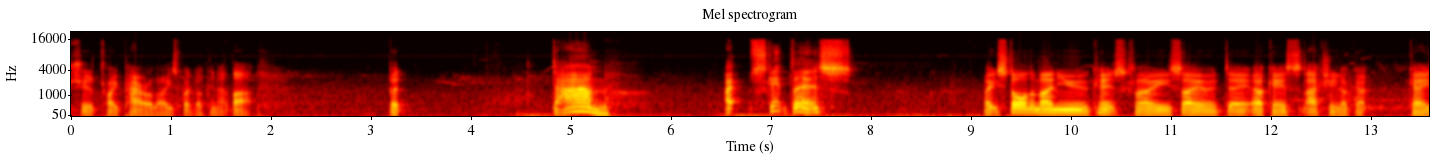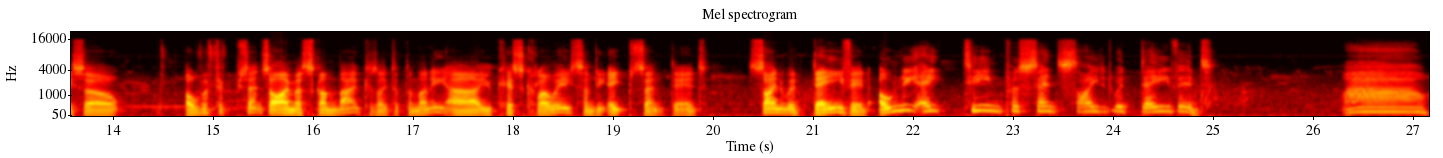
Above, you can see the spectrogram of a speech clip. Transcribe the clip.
should have tried paralyzed by looking at that. But damn, I skip this. Like stole the menu, kiss Chloe, so day. Okay, it's actually look at. Okay, so over 50%, so I'm a scumbag because I took the money. Uh, you kissed Chloe, 78% did. Signed with David, only 18% sided with David. Wow.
